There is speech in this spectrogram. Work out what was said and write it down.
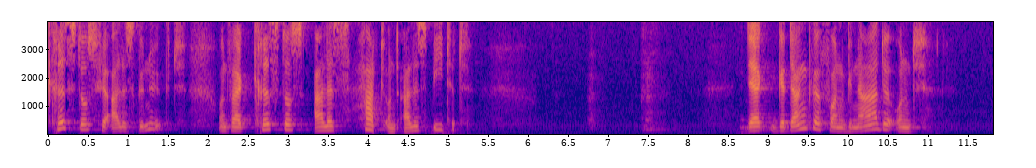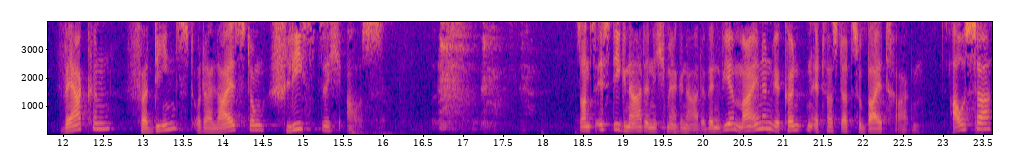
Christus für alles genügt und weil Christus alles hat und alles bietet. Der Gedanke von Gnade und Werken, Verdienst oder Leistung schließt sich aus. Sonst ist die Gnade nicht mehr Gnade. Wenn wir meinen, wir könnten etwas dazu beitragen, außer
